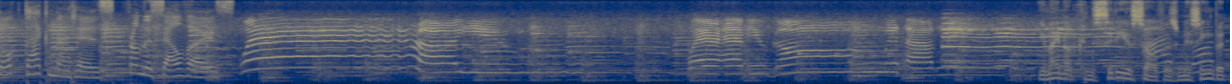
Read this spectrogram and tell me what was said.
Talkback Matters from the Salvos. Where are you? Where have you gone without me? You may not consider yourself as missing, but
